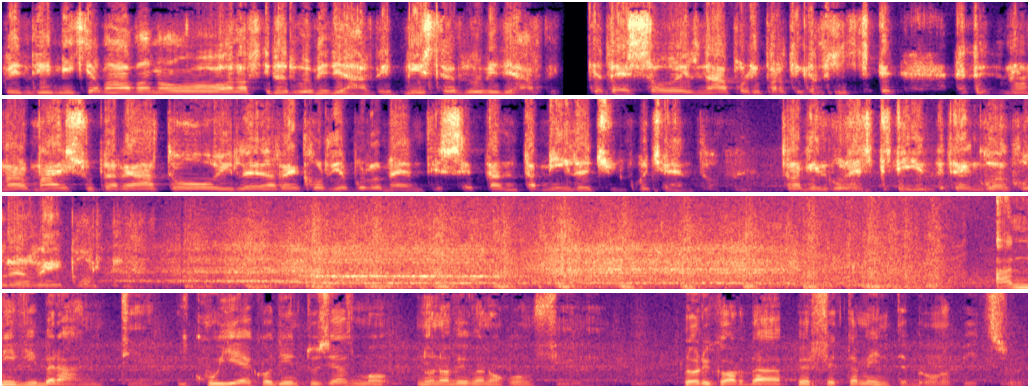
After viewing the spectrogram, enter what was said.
quindi mi chiamavano alla fine 2 miliardi, mister 2 miliardi, che adesso il Napoli praticamente non ha mai superato il record di abbonamenti, 70.500, tra virgolette io tengo ancora il record. Anni vibranti, il cui eco di entusiasmo non avevano confine. Lo ricorda perfettamente Bruno Pizzul.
